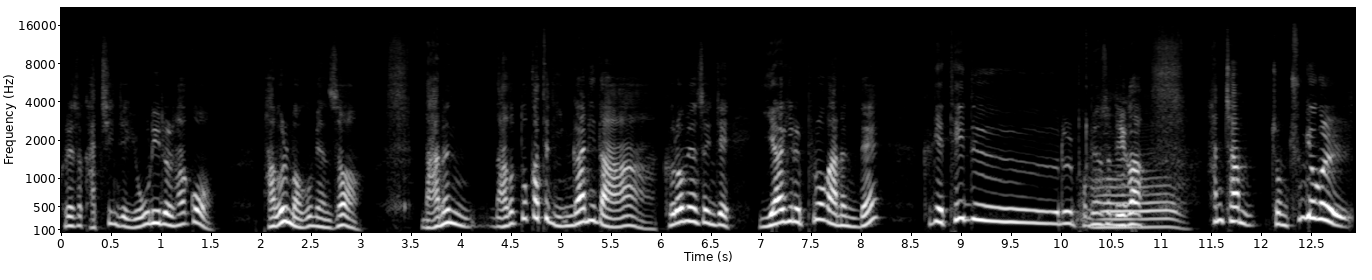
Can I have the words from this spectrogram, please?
그래서 같이 이제 요리를 하고 밥을 먹으면서 나는 나도 똑같은 인간이다. 그러면서 이제 이야기를 풀어가는데 그게 테드를 보면서 어. 내가 한참 좀 충격을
